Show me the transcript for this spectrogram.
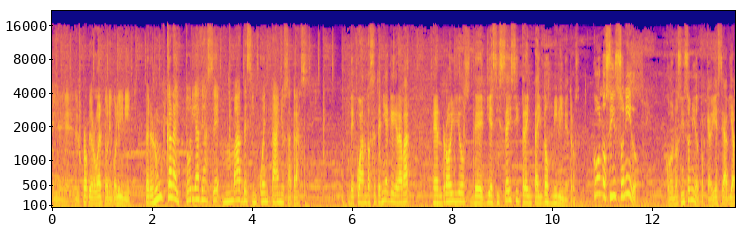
eh, del propio Roberto Nicolini, pero nunca la historia de hace más de 50 años atrás, de cuando se tenía que grabar en rollos de 16 y 32 milímetros, con o sin sonido, con o sin sonido, porque había, había,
